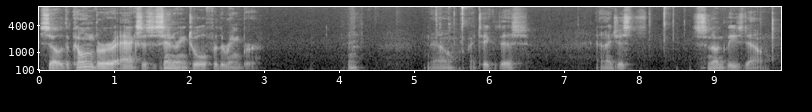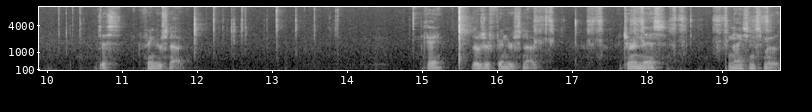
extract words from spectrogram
So the cone burr acts as a centering tool for the ring burr. Okay? Now I take this and I just snug these down. Just finger snug. Okay? Those are finger snug. I turn this nice and smooth.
